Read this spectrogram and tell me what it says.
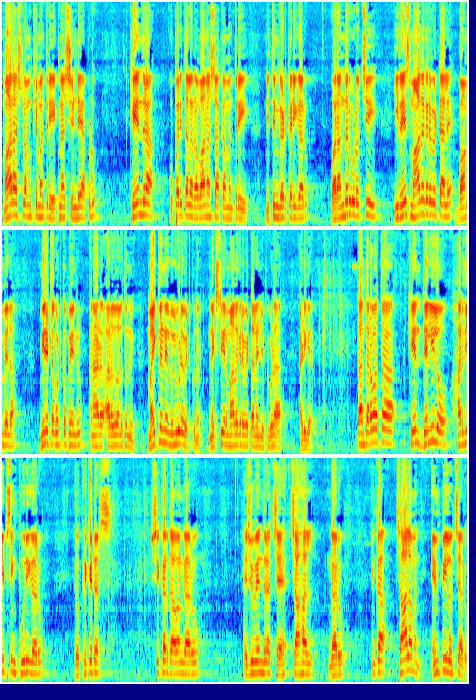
మహారాష్ట్ర ముఖ్యమంత్రి ఏక్నాథ్ షిండే అప్పుడు కేంద్ర ఉపరితల రవాణా శాఖ మంత్రి నితిన్ గడ్కరీ గారు వారందరూ కూడా వచ్చి ఈ రేస్ మా దగ్గర పెట్టాలి బాంబేలా మీరు ఎట్లా కొట్టుకుపోయినరు అని ఆ- రోజు వాళ్ళతో మైక్లనే లొల్లు కూడా పెట్టుకున్నారు. నెక్స్ట్ ఇయర్ మా దగ్గర పెట్టాలని చెప్పి కూడా అడిగారు. దాని తర్వాత కే ఢిల్లీలో హర్దీప్ సింగ్ పూరి గారు ఇగో క్రికెటర్స్ శిఖర్ ధావన్ గారు యజువేంద్ర చహల్ చాహల్ గారు ఇంకా చాలామంది ఎంపీలు వచ్చారు.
